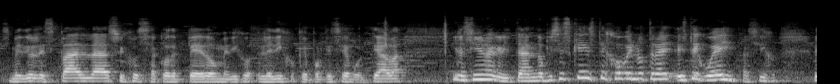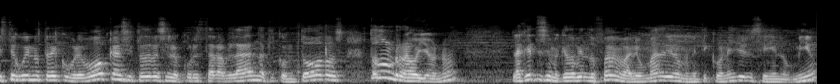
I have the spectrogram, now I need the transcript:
se me dio la espalda, su hijo se sacó de pedo, me dijo, le dijo que porque se volteaba. Y la señora gritando, pues es que este joven no trae, este güey, así dijo, este güey no trae cubrebocas y todavía se le ocurre estar hablando aquí con todos, todo un rollo, ¿no? La gente se me quedó viendo fue, me valió madre, yo no me metí con ellos, yo seguí en lo mío.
